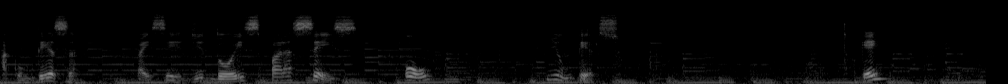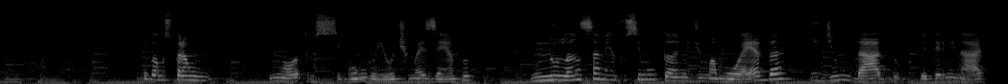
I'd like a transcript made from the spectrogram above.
aconteça vai ser de 2 para 6, ou de 1 terço. Ok? E vamos para um, um outro segundo e último exemplo. No lançamento simultâneo de uma moeda e de um dado, determinar,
